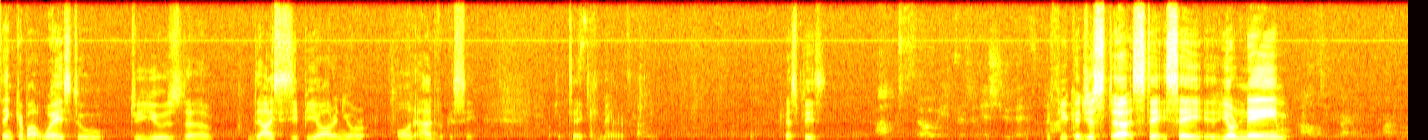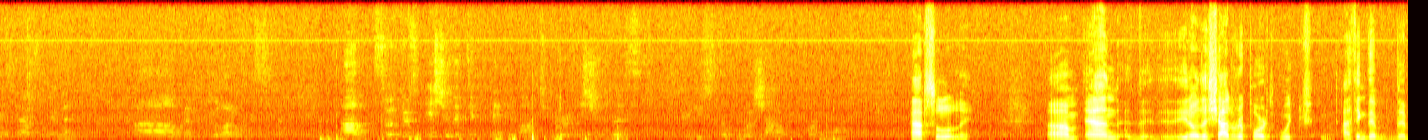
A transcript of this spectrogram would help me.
think about ways to, to use the, the ICCPR in your own advocacy. Take, uh, yes, please. Um, so if there's an issue that's If you could just uh, stay, say your name, policy director of Department of Staff and Women, um, and we do a lot of work with SNAP. Um, so if there's an issue that didn't make it onto your issue list, could you still do a shadow reporting on? it? Absolutely. Um, and, you know, the shadow report, which I think the, the,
